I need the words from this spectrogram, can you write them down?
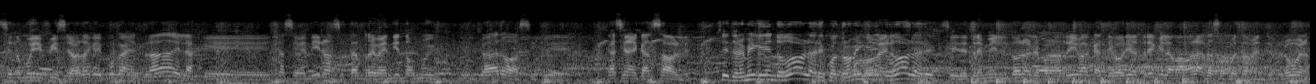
siendo muy difícil, la verdad que hay pocas entradas y las que ya se vendieron se están revendiendo muy, muy caro, así que casi inalcanzable. Sí, 3.500 dólares, 4.500 Por lo menos, dólares. Sí, sí, de 3.000 dólares para arriba, categoría 3, que es la más barata supuestamente. Pero bueno,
